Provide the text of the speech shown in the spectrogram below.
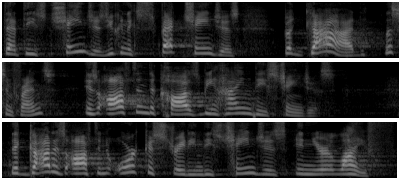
that these changes, you can expect changes, but God, listen, friends, is often the cause behind these changes. That God is often orchestrating these changes in your life.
